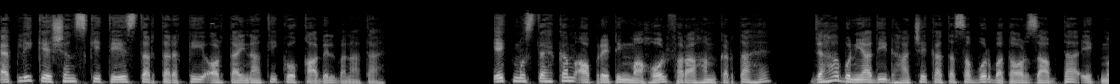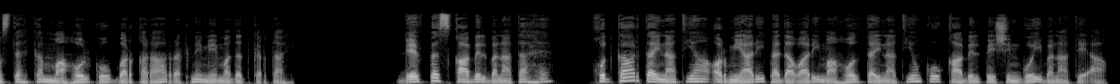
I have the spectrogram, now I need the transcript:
एप्लीकेशंस की तेज तर तरक्की और तैनाती को काबिल बनाता है। एक मुस्तहकम ऑपरेटिंग माहौल फराहम करता है जहाँ बुनियादी ढांचे का तस्वुर बतौर जबता एक मुस्तहकम माहौल को बरकरार रखने में मदद करता है। डेवपस काबिल बनाता है, खुदकार तैनातियाँ और मियारी पैदावारी माहौल तैनातियों को काबिल पेशिन गोई बनाते आप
